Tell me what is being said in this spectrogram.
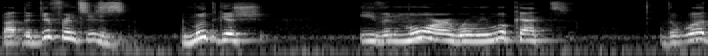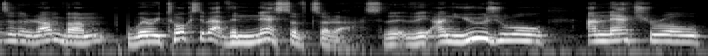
But the difference is mudgish even more when we look at the words of the Rambam, where he talks about the ness of tzaras, the, the unusual, unnatural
